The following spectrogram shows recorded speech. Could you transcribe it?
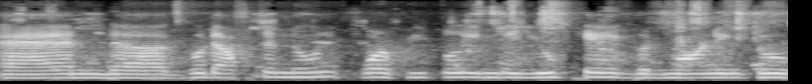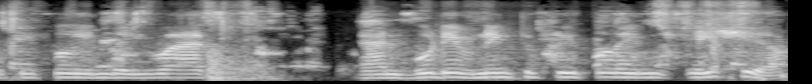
And uh, good afternoon for people in the UK. Good morning to people in the US. And good evening to people in Asia.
